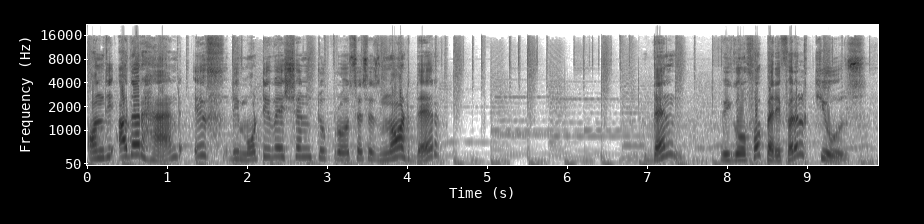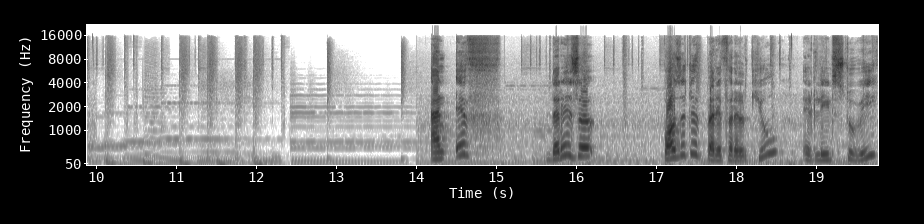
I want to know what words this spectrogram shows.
On the other hand, if the motivation to process is not there, then we go for peripheral cues. And if there is a positive peripheral cue, it leads to weak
